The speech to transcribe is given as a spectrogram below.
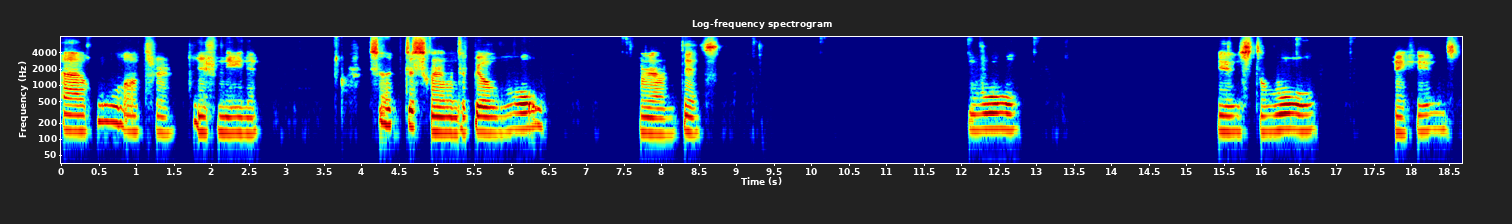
Add water if needed. So just going to build wall around this. Wall is the wall and here's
